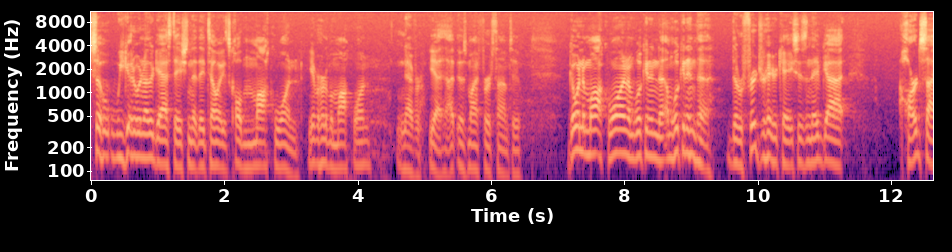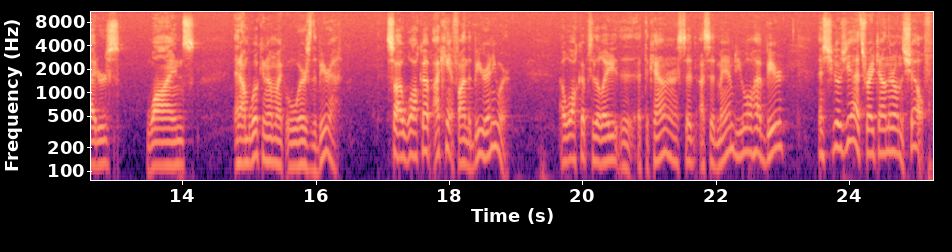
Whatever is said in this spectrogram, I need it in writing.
So we go to another gas station that they tell me it's called Mach 1. You ever heard of a Mach 1? Never. Yeah, it was my first time too. Going to Mach One, I'm looking in the I'm looking in the the refrigerator cases, and they've got hard ciders, wines, and I'm looking. I'm like, well, where's the beer at? So I walk up. I can't find the beer anywhere. I walk up to the lady at the, at the counter. And I said, I said, ma'am, do you all have beer? And she goes, yeah, it's right down there on the shelf.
